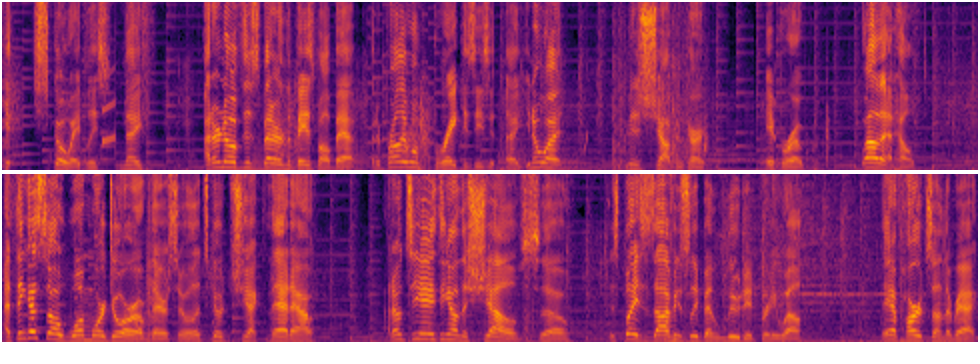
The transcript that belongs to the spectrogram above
Get, just go away, please. Knife. I don't know if this is better than the baseball bat, but it probably won't break as easy. Uh, you know what? Give me this shopping cart. It broke. Well, that helped. I think I saw one more door over there, so let's go check that out. I don't see anything on the shelves, so this place has obviously been looted pretty well. They have hearts on their back.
